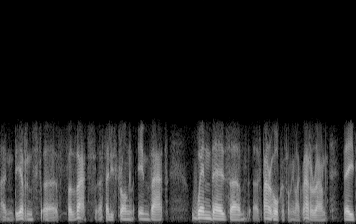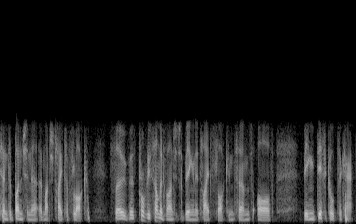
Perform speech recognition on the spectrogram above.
And the evidence uh, for that are fairly strong in that when there's um, a sparrowhawk or something like that around, they tend to bunch in a, a much tighter flock. So there's probably some advantage of being in a tight flock in terms of being difficult to catch.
